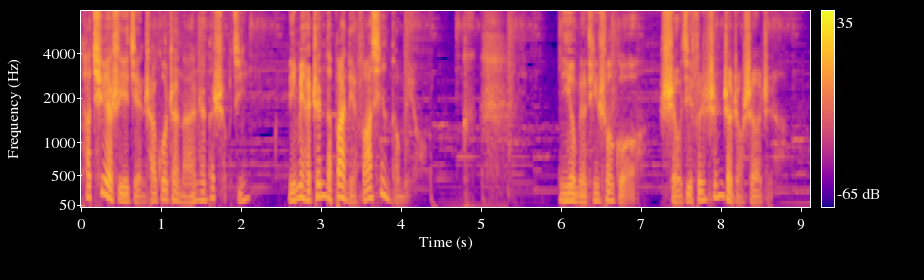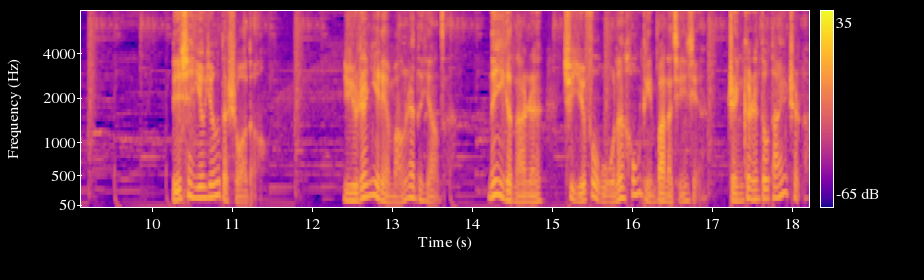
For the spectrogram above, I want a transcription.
他确实也检查过这男人的手机，里面还真的半点发现都没有。你有没有听说过手机分身这种设置啊？李炫悠悠的说道。女人一脸茫然的样子，那个男人却一副五雷轰顶般的清闲，整个人都呆着了。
